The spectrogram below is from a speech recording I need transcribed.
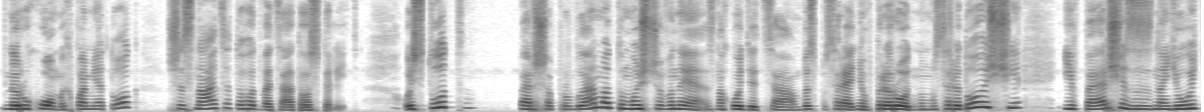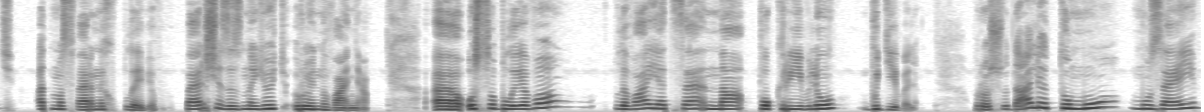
нерухомих пам'яток 16-20 століття. Ось тут перша проблема, тому що вони знаходяться безпосередньо в природному середовищі і перші зазнають атмосферних впливів, перші зазнають руйнування. Е, Особливо впливає це на покрівлю будівель. Прошу далі. Тому музей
